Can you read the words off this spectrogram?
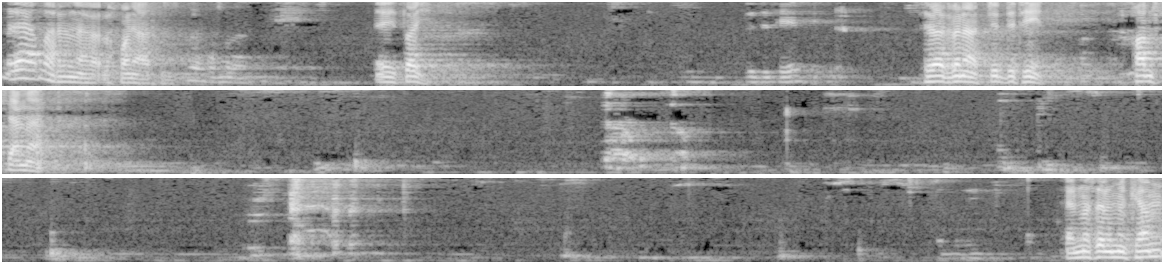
لا يظهر إن الإخوان يعرفون. اي طيب. جدتين. ثلاث بنات جدتين. خمس أعمام. المسألة من كم؟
